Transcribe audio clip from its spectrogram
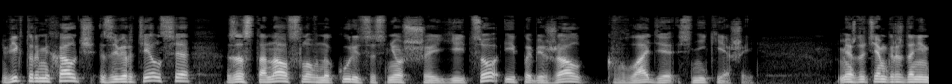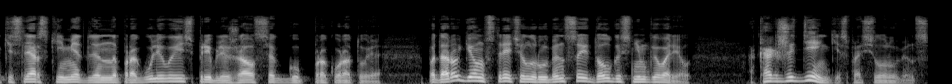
Виктор Михайлович завертелся, застонал, словно курица, снесшая яйцо, и побежал к Владе с Никешей. Между тем гражданин Кислярский, медленно прогуливаясь, приближался к губ прокуратуре. По дороге он встретил Рубенса и долго с ним говорил. «А как же деньги?» — спросил Рубенс.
